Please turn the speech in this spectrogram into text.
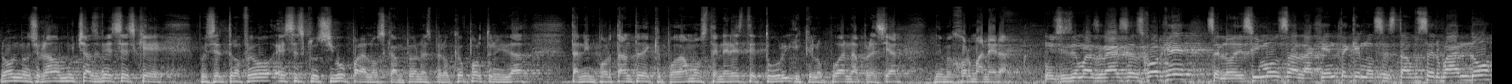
lo hemos mencionado muchas veces que pues el trofeo es exclusivo para los campeones, pero qué oportunidad tan importante de que podamos tener este tour y que lo puedan apreciar de mejor manera. Muchísimas gracias, Jorge. Se lo decimos a la gente que nos está observando.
